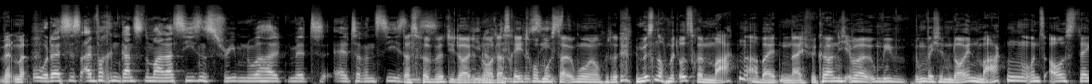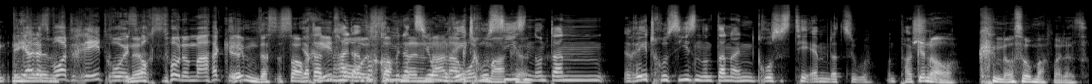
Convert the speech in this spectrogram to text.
wenn man, Oder es ist einfach ein ganz normaler Season-Stream, nur halt mit älteren Seasons. Das verwirrt die Leute nur. Das Retro muss da irgendwo noch. Wir müssen noch mit unseren Marken arbeiten, Nein. Wir können auch nicht immer irgendwie irgendwelche neuen Marken uns ausdenken. Ja, das Wort Retro ist ne? auch so eine Marke. Eben, das ist doch ja, dann Retro halt einfach Kombination Retro-Season und dann Retro-Season und dann ein großes TM dazu und ein paar Stunden. Genau, genau so machen wir das.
